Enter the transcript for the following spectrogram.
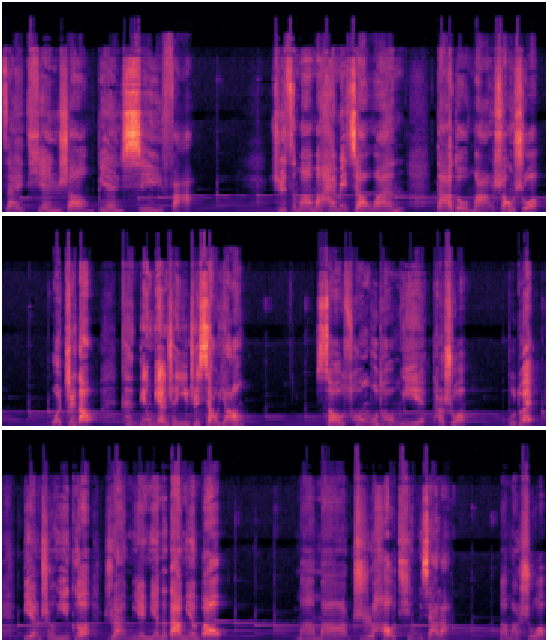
在天上变戏法，橘子妈妈还没讲完，大豆马上说：“我知道，肯定变成一只小羊。”小葱不同意，他说。不对，变成一个软绵绵的大面包。妈妈只好停下来。妈妈说：“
